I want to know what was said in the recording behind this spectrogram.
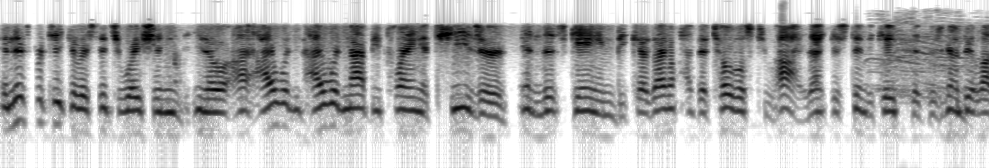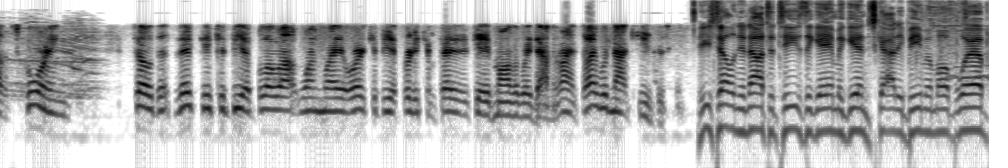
in this particular situation, you know, I, I wouldn't, I would not be playing a teaser in this game because I don't, the total's too high. That just indicates that there's going to be a lot of scoring. So that, that it could be a blowout one way, or it could be a pretty competitive game all the way down the line. So I would not tease this game. He's telling you not to tease the game again. Scotty, beam him up, Webb.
